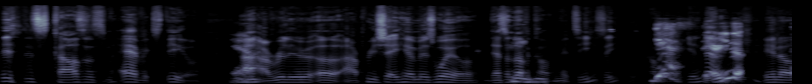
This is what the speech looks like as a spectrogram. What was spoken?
this is causing some havoc still. Yeah. I, I really uh, I appreciate him as well. That's another Mhm. compliment. See, see, I'm yes, there you go. you know.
